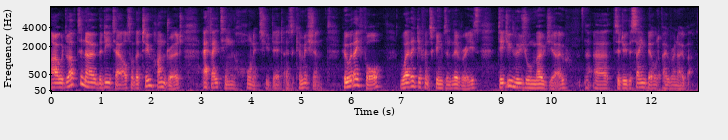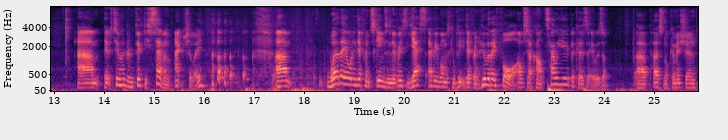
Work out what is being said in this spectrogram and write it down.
I would love to know the details of the 200 F-18 Hornets you did as a commission. Who were they for? Were they different schemes and liveries? Did you lose your mojo uh, to do the same build over and over? Um, it was 257 actually. um, were they all in different schemes and liveries? Yes, everyone was completely different. Who were they for? Obviously, I can't tell you because it was a uh, personal commission.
